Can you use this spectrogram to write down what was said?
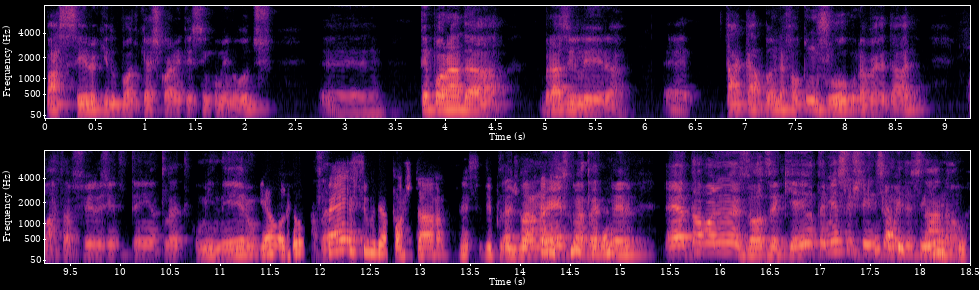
parceiro aqui do podcast 45 Minutos. É, temporada brasileira é, tá acabando, né? falta um jogo, na verdade. Quarta-feira a gente tem Atlético Mineiro. E é um jogo Atlético... péssimo de apostar nesse tipo de jogo. Paranaense com Atlético né? Mineiro. É, eu tava olhando as odds aqui, aí eu também assustei inicialmente disse, ah, não.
